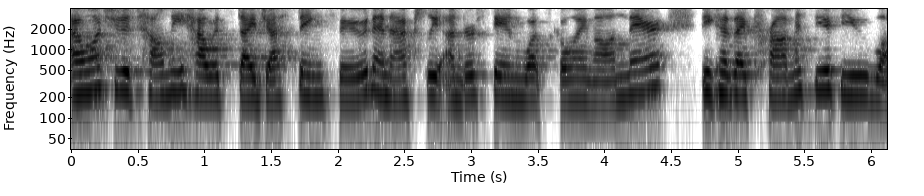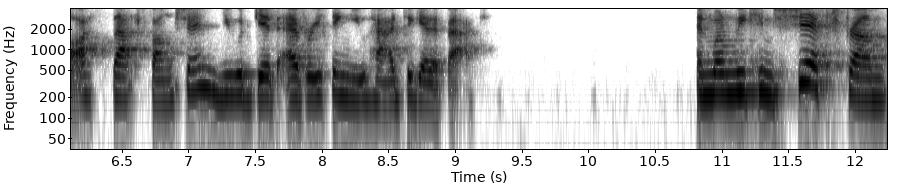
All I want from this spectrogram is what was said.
I want you to tell me how it's digesting food and actually understand what's going on there because I promise you if you lost that function, you would give everything you had to get it back. And when we can shift from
